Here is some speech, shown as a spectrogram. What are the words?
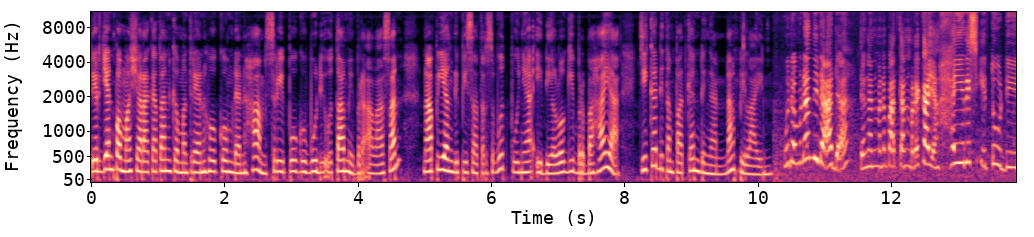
Dirjen Pemasyarakatan Kementerian Hukum dan HAM Sri Pugu Budi Utami beralasan napi yang dipisah tersebut punya ideologi berbahaya jika ditempatkan dengan napi lain. Mudah-mudahan tidak ada dengan menempatkan mereka yang high risk itu di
